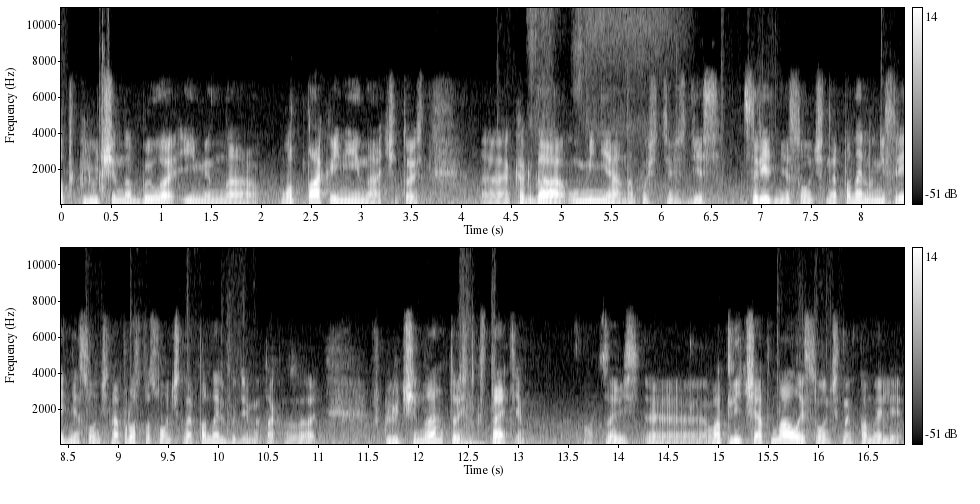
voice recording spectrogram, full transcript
подключено было именно вот так и не иначе. То есть, э, когда у меня, допустим, здесь средняя солнечная панель, ну не средняя солнечная, а просто солнечная панель, будем ее так называть, включена. То есть, кстати, вот, завис... э, в отличие от малой солнечной панели,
